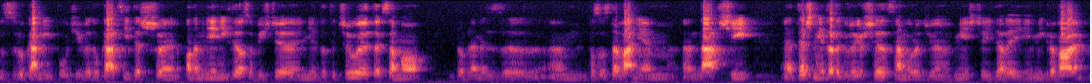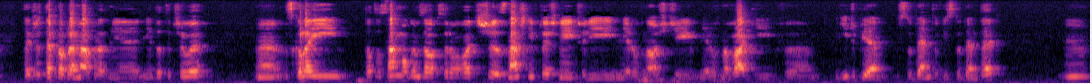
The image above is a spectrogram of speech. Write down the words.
z lukami płci w edukacji, też e, one mnie nigdy osobiście nie dotyczyły. Tak samo problemy z pozostawaniem na wsi. E, też nie dlatego, że już się sam urodziłem w mieście i dalej migrowałem. Także te problemy akurat mnie nie dotyczyły. E, z kolei to, co sam mogłem zaobserwować znacznie wcześniej, czyli nierówności, nierównowagi w liczbie studentów i studentek, mm,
